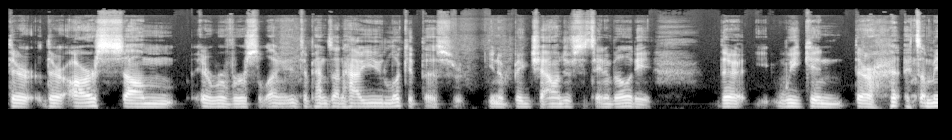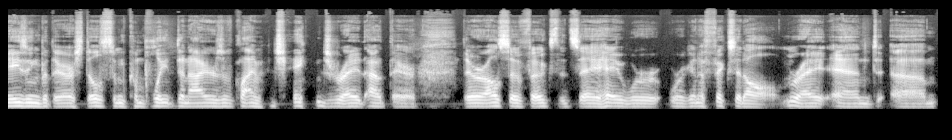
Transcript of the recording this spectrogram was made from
there there are some irreversible. I mean, it depends on how you look at this. You know, big challenge of sustainability. There, we can. There, it's amazing, but there are still some complete deniers of climate change right out there. There are also folks that say, "Hey, we're we're going to fix it all right and um,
